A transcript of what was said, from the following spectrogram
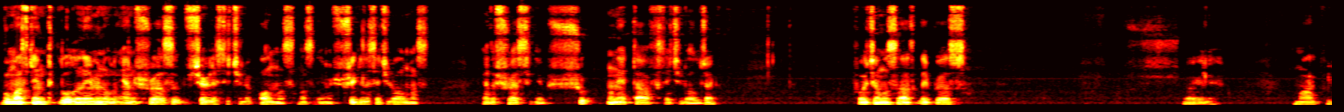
Bu maskenin tıklı olduğuna emin olun. Yani şurası şöyle seçili olmasın. Nasıl diyeyim? Şu şekilde seçili olmasın ya da şurası gibi şunun etrafı seçili olacak. Fırçamızı atlayıp biraz şöyle makul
